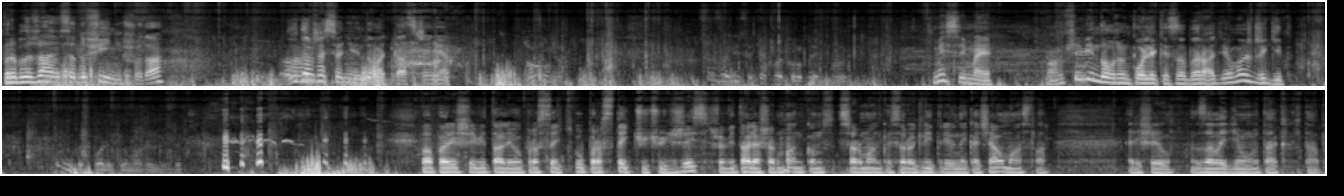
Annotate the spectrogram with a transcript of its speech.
Приближаємося до фінішу, так? Да? Буде вже сьогодні він давати газ чи ні? Довго. Це зависить, як ви крутить будете. Смысле ми. Взагалі він должен поліки собирати, його ж джигіт. Без поліків може їздити. Папа вирішив Віталій упростить, упростить чуть-чуть жизнь, щоб Віталя шарманком, шарманкою 40 літрів не качав масла. Рішив залити йому так тап.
